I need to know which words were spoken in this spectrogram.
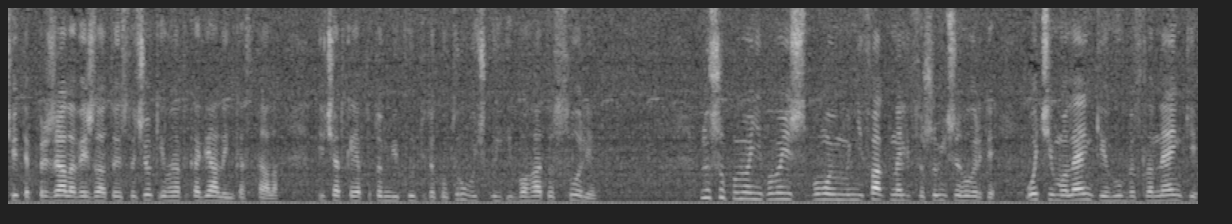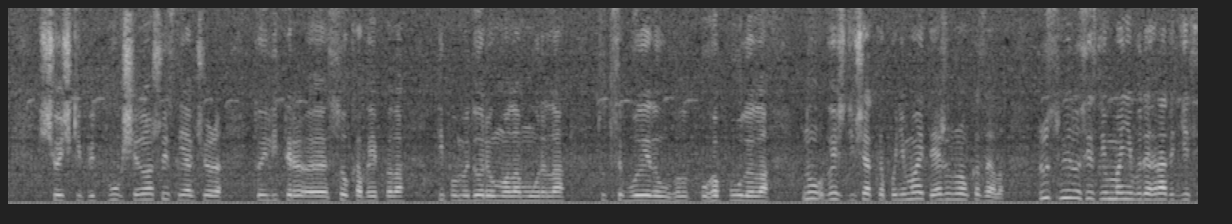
Чуєте, прижала, вижила той сочок, і вона така вяленька стала. Дівчатка, я потім їй куплю таку трубочку і багато солі. Ну що по мені, по мені по-моєму, мені факт на ліцо, що більше говорити. Очі маленькі, губи славненькі, щочки підпухші. Ну а що, якщо я вчора той літр е, сока випила, ті помидори вмаламурила, тут цибулину угапулила. Ну, ви ж, дівчатка, розумієте, я ж вам казала. Плюс-мінус, якщо в мені буде грати 10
